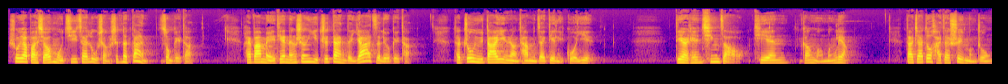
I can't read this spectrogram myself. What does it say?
说要把小母鸡在路上生的蛋送给他，还把每天能生一只蛋的鸭子留给他。他终于答应让他们在店里过夜。第二天清早，天刚蒙蒙亮，大家都还在睡梦中，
